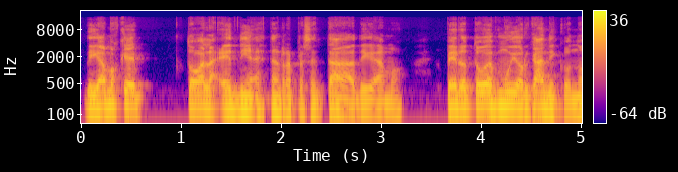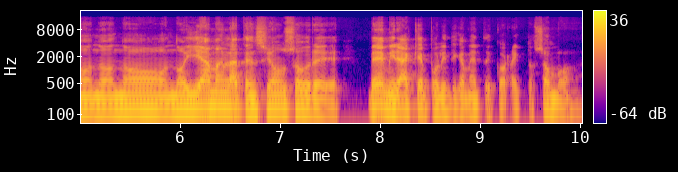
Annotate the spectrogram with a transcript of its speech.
digamos que todas las etnias están representadas, digamos, pero todo es muy orgánico, no, no, no, no llaman la atención sobre, ve, mira qué políticamente correctos somos.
